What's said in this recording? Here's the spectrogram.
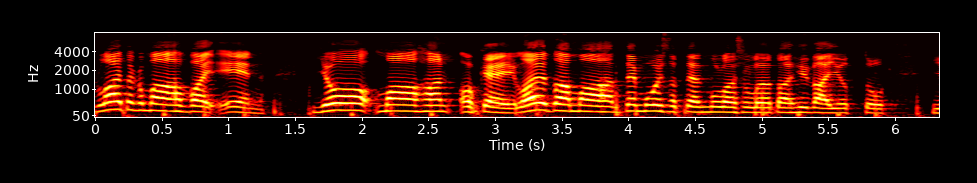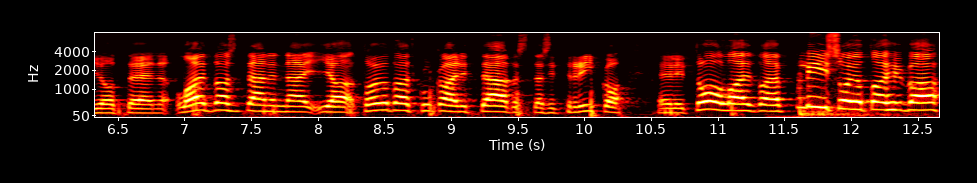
Laitanko maahan vai en? Joo, maahan. Okei, laitetaan maahan. Te muistatte, että mulla olisi ollut jotain hyvää juttu. Joten laitetaan se tänne näin. Ja toivotaan, että kukaan ei nyt täältä sitä sit riko. Eli tuo laitetaan. Ja please on jotain hyvää.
